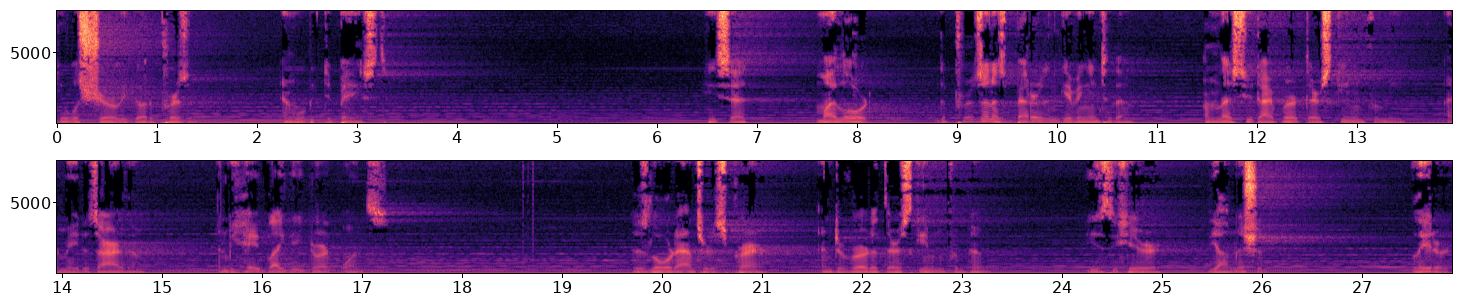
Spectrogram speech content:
he will surely go to prison and will be debased. He said, My lord, the prison is better than giving in to them. Unless you divert their scheming from me, I may desire them, and behave like the ignorant ones. His Lord answered his prayer and diverted their scheming from him. He is to hear the omniscient. Later,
